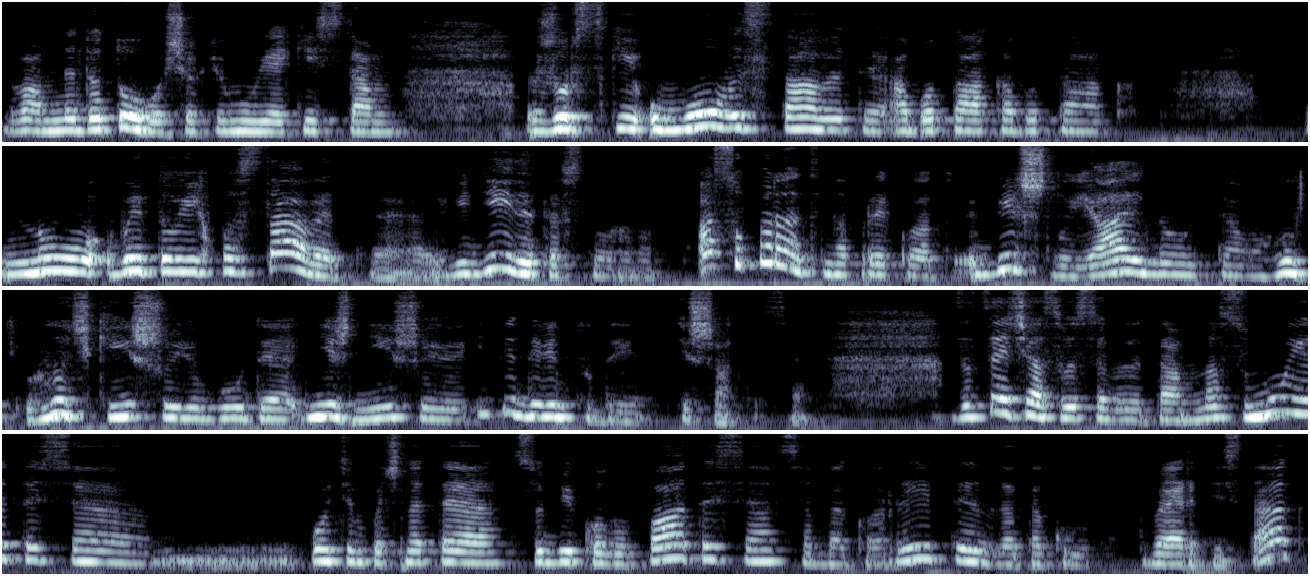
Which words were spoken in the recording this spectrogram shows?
вам не до того, щоб йому якісь там жорсткі умови ставити, або так, або так. Ну, ви то їх поставите, відійдете в сторону. А суперниця, наприклад, більш лояльною, там, гнучкішою буде, ніжнішою, і піде він туди втішатися. За цей час ви себе там насумуєтеся, потім почнете собі колупатися, себе корити за таку твердість, так?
